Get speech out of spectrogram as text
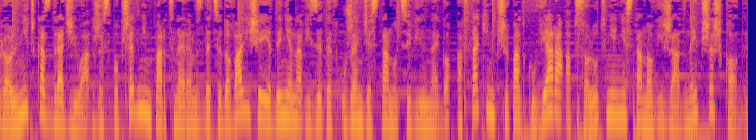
Rolniczka zdradziła, że z poprzednim partnerem zdecydowali się jedynie na wizytę w Urzędzie Stanu Cywilnego, a w takim przypadku wiara absolutnie nie stanowi żadnej przeszkody.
